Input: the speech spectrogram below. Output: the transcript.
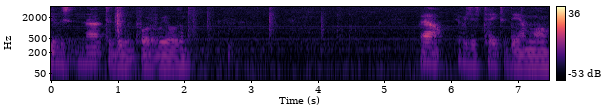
Choose not to do photorealism. Well, it would just take too damn long.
